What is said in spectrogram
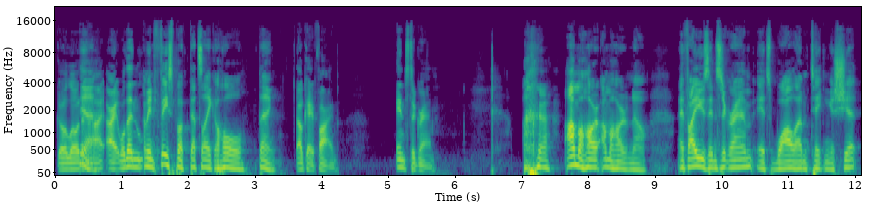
Go low then Yeah. high. All right. Well then, I mean Facebook that's like a whole thing okay, fine. Instagram. I'm a hard I'm a hard to know if I use Instagram it's while I'm taking a shit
